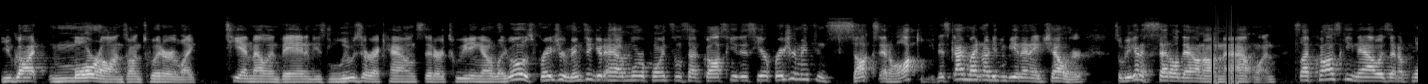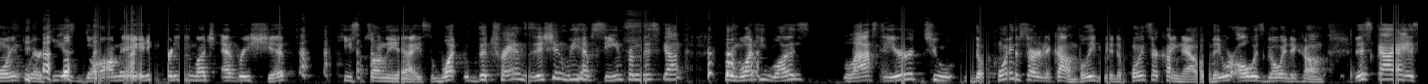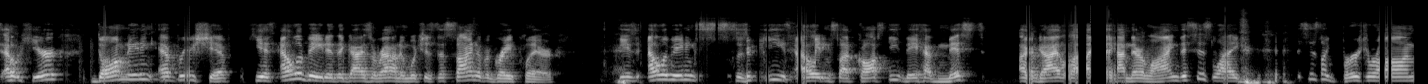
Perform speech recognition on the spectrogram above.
You got morons on Twitter like TML and Van and these loser accounts that are tweeting out like, "Oh, is Fraser Minten going to have more points than Slafkovsky this year?" Fraser Minten sucks at hockey. This guy might not even be an NHLer, so we got to settle down on that one. Slafkovsky now is at a point where he is dominating pretty much every shift he steps on the ice. What the transition we have seen from this guy, from what he was last year to the points have started to come. Believe me, the points are coming now. They were always going to come. This guy is out here dominating every shift. He has elevated the guys around him, which is the sign of a great player. He's elevating Suzuki. He's elevating Slafkovsky. They have missed a guy like on their line. This is like this is like Bergeron,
